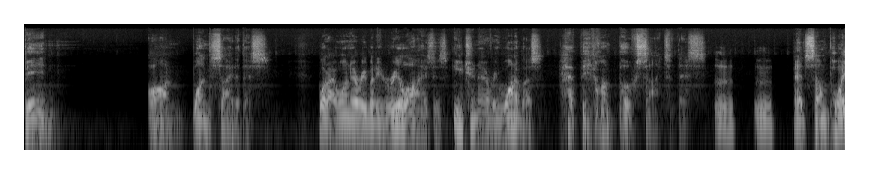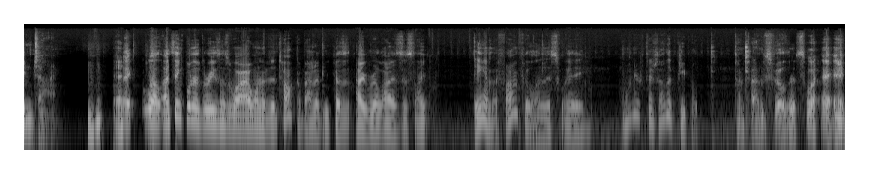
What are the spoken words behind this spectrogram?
been on one side of this. What I want everybody to realize is each and every one of us have been on both sides of this Mm, mm. at some point in time. Mhm. Like, well, I think one of the reasons why I wanted to talk about it because I realized it's like, damn, if I'm feeling this way, I wonder if there's other people sometimes feel this way.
